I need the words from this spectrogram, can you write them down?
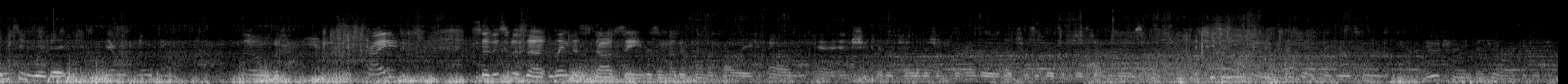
posing with it. There was no So, right? So this was uh, Linda Stasi, who's another former colleague, um, and, and she covered television forever, but she's about to post on the news. And she's an interesting tabloid figure who knew Trump, interacted with him.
